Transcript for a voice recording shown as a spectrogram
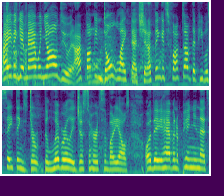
I even get mad when y'all do it. I fucking don't like that shit. I think it's fucked up that people say things de- deliberately just to hurt somebody else, or they have an opinion that's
